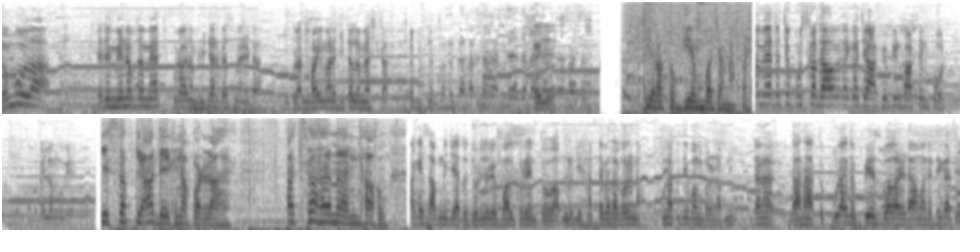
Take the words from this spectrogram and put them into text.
লম্বুদা এই যে মেন অফ দ্য ম্যাচ পুরো একদম হিটার ব্যাটসম্যান এটা। পুরো ছয় মারে জিতালো ম্যাচটা এই যে। এরা তো গেম বাজানা? পড়ে ম্যাচ হচ্ছে পুরস্কার দেওয়া হবে তাকে হচ্ছে আর ফিফটিন ভার্সেন ফোর এই লম্বুকে ये सब क्या देखना पड़ रहा है अच्छा है मैं अंधा हूँ আগে আপনি যে এত জোরে জোরে বল করেন তো আপনার কি হাতটা ব্যথা করে না কোন হাতে দিয়ে বল করেন আপনি ডান হাত ডান হাত তো পুরো একদম পেস বলার এটা আমাদের ঠিক আছে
